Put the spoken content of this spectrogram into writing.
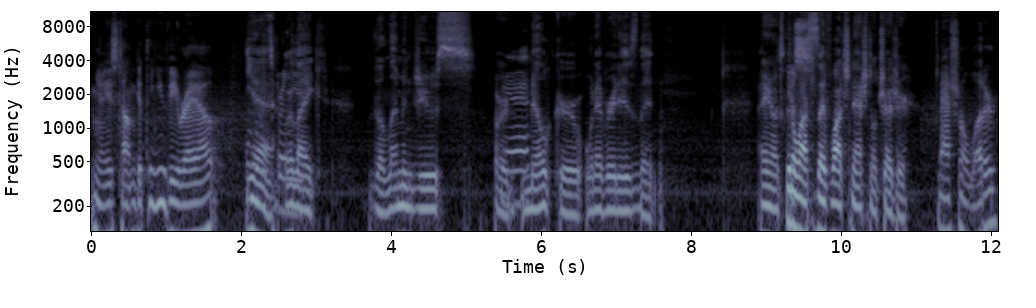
You know, you just tell them get the UV ray out. Oh, yeah, or like the lemon juice or Yeah. milk or whatever it is that. I don't know. It's been a while since I've watched National Treasure. National Water?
